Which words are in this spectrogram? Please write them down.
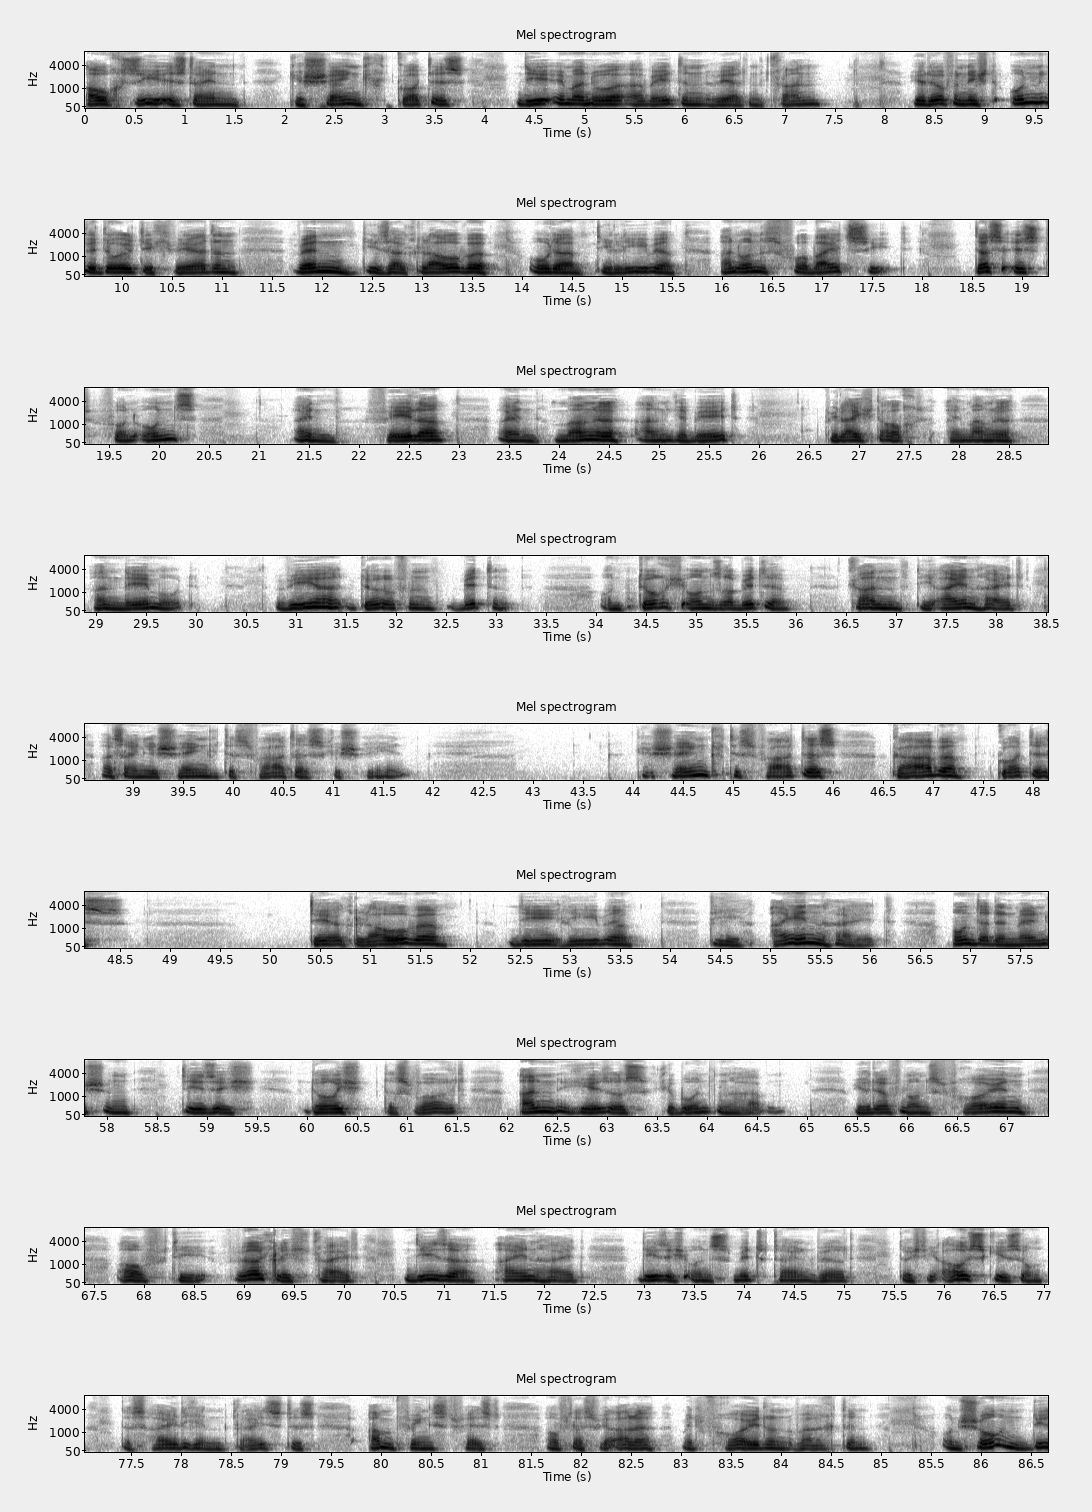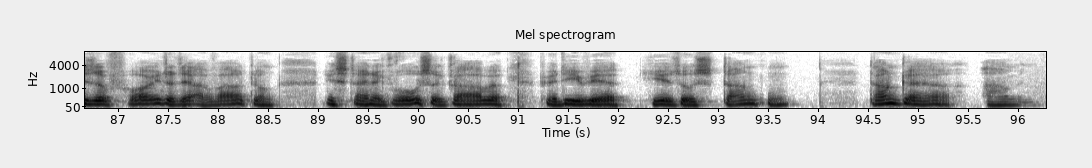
Auch sie ist ein Geschenk Gottes, die immer nur erbeten werden kann. Wir dürfen nicht ungeduldig werden, wenn dieser Glaube oder die Liebe an uns vorbeizieht. Das ist von uns ein Fehler, ein Mangel an Gebet, vielleicht auch ein Mangel an Demut. Wir dürfen bitten und durch unsere Bitte kann die Einheit als ein Geschenk des Vaters geschehen. Geschenk des Vaters, Gabe Gottes, der Glaube, die Liebe, die Einheit unter den Menschen, die sich durch das Wort an Jesus gebunden haben. Wir dürfen uns freuen auf die Wirklichkeit dieser Einheit, die sich uns mitteilen wird durch die Ausgießung des Heiligen Geistes am Pfingstfest, auf das wir alle mit Freuden warten. Und schon diese Freude der Erwartung ist eine große Gabe, für die wir Jesus danken. Danke, Herr. Amen.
